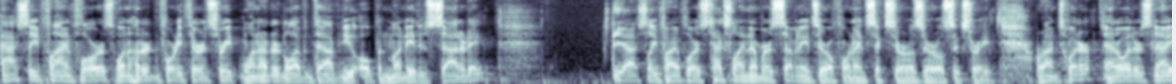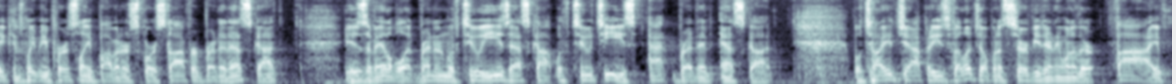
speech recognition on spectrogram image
Ashley Fine Floors, 143rd Street, 111th Avenue, open Monday to Saturday. The Ashley Fine Floors text line number is 780-496-0063. We're on Twitter at Oilers Now. You can tweet me personally, Bob underscore Stauffer. Brendan Escott is available at Brendan with two E's, Escott with two T's at Brendan Escott. We'll tell you Japanese Village open a serve you at any one of their five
